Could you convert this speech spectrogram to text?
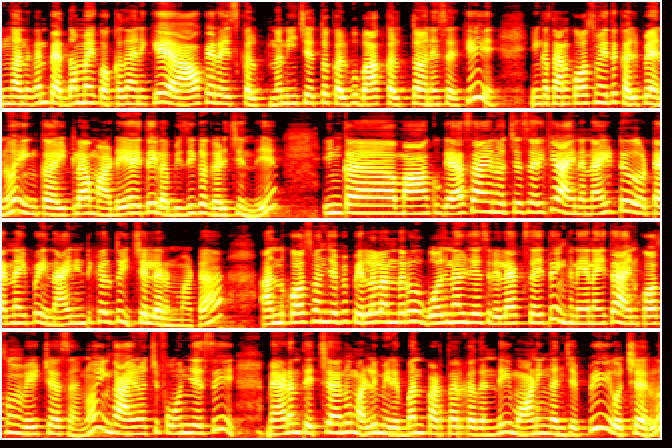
ఇంకా అందుకని పెద్ద అమ్మాయికి ఒక్కదానికే ఆవకాయ రైస్ కలుపుతున్నాను నీ చేత్తో కలుపు బాగా కలుపుతాం అనేసరికి ఇంకా తన కోసం అయితే కలిపాను. ఇంకా ఇట్లా మా డే అయితే ఇలా బిజీగా గడిచింది. ఇంకా మాకు గ్యాస్ ఆయన వచ్చేసరికి ఆయన నైట్ టెన్ అయిపోయింది. ఆయన ఇంటికి వెళ్తూ ఇచ్చెళ్ళారనమాట అందుకోసం అని చెప్పి పిల్లలందరూ భోజనాలు చేసి రిలాక్స్ అయితే ఇంక నేనైతే ఆయన కోసం వెయిట్ చేశాను. ఇంకా ఆయన వచ్చి ఫోన్ చేసి మేడం తెచ్చాను మళ్ళీ మీరు ఇబ్బంది పడతారు కదండి మార్నింగ్ అని చెప్పి వచ్చారు.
